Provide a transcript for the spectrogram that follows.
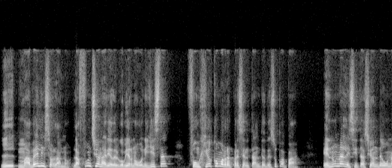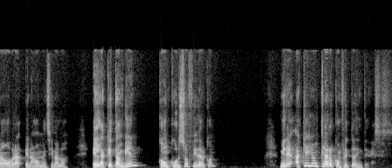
Mabel Solano, la funcionaria del gobierno bonillista, fungió como representante de su papá en una licitación de una obra en Ahome, en Sinaloa, en la que también concursó Fidelcon. Mire, aquí hay un claro conflicto de intereses.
